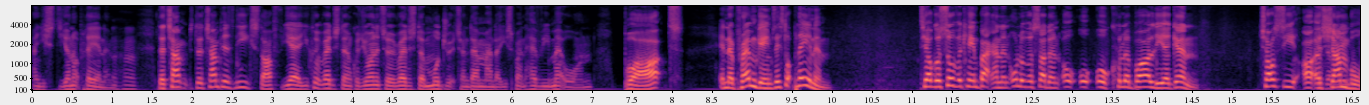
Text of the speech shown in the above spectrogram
and you st- you're not playing him. Uh-huh. The champ the Champions League stuff, yeah, you couldn't register him because you wanted to register Mudryk and them man that you spent heavy metal on. But in the Prem games, they stopped playing him. Thiago Silva came back, and then all of a sudden, oh oh oh, Koulibaly again. Chelsea are a Didn't make- shambles.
